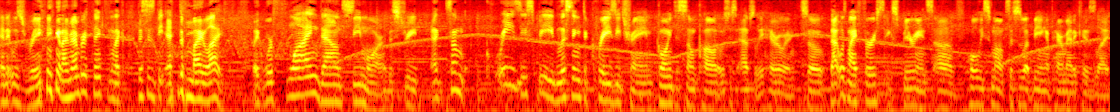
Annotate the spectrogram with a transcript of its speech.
and it was raining. And I remember thinking, like, this is the end of my life. Like, we're flying down Seymour, the street, at some crazy speed, listening to Crazy Train, going to some call. It was just absolutely harrowing. So that was my first experience of, holy smokes, this is what being a paramedic is like.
